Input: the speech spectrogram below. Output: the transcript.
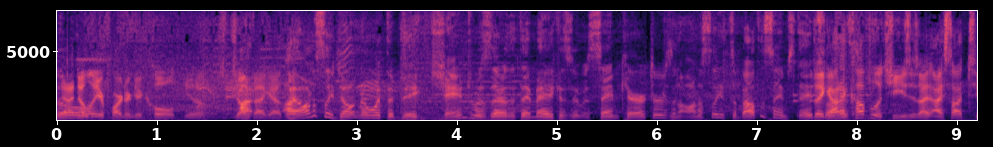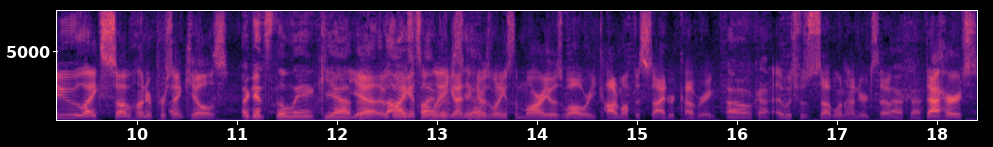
So yeah, don't let your partner get cold. You know, just jump I, back out There. I honestly don't know what the big change was there that they made because it was same characters and honestly it's about the same stage. they got a couple of cheeses. I, I saw two like sub hundred percent kills. against the Link. Yeah, the, yeah, there the one against the Link. I think yeah. there was one against the Mario as well, where he caught him off the side recovering, Oh, okay. uh, which was sub 100. So Okay. that hurts.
